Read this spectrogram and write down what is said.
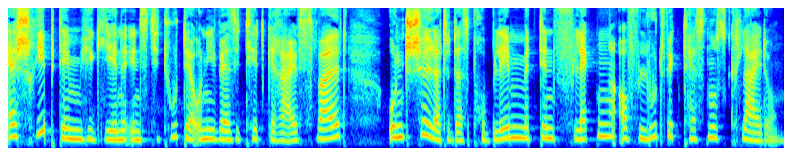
Er schrieb dem Hygieneinstitut der Universität Greifswald und schilderte das Problem mit den Flecken auf Ludwig Tesnus Kleidung.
